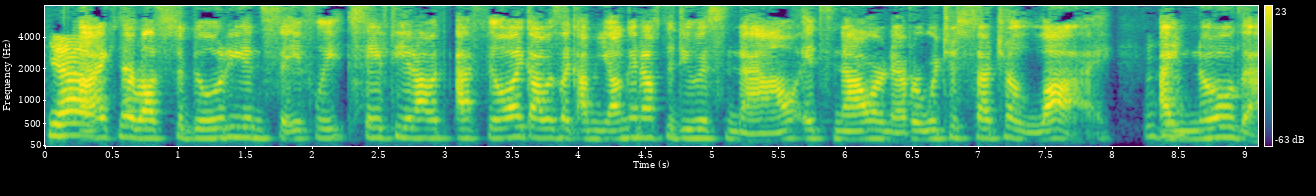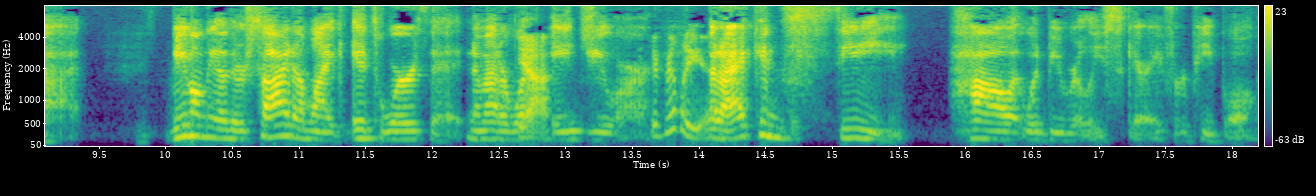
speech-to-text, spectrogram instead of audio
Yeah. I care about stability and safely safety. And I would I feel like I was like, I'm young enough to do this now. It's now or never, which is such a lie. Mm-hmm. I know that being on the other side, I'm like, it's worth it, no matter what yeah. age you are. It really is. But I can see how it would be really scary for people.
